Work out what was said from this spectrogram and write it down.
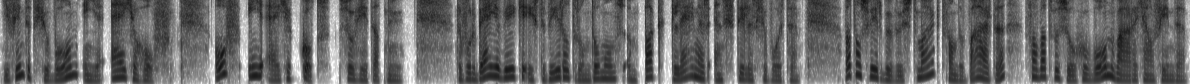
Je vindt het gewoon in je eigen hoofd. Of in je eigen kot, zo heet dat nu. De voorbije weken is de wereld rondom ons een pak kleiner en stiller geworden, wat ons weer bewust maakt van de waarde van wat we zo gewoon waren gaan vinden.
